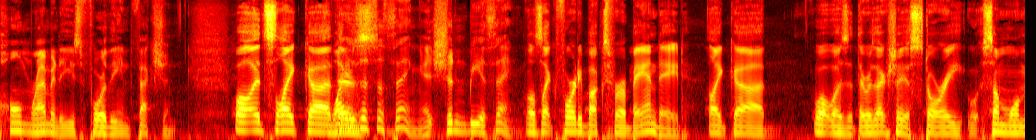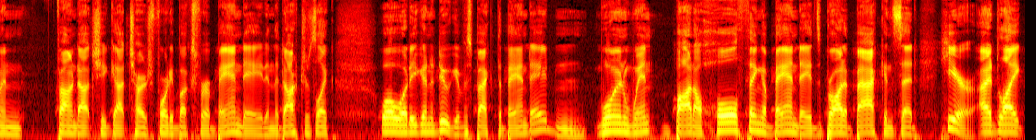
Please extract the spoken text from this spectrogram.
home remedies for the infection. Well, it's like uh, Why there's is this a thing? It shouldn't be a thing. well, it's like 40 bucks for a band-aid. Like uh what was it? There was actually a story some woman found out she got charged 40 bucks for a band-aid and the doctor's like, "Well, what are you going to do? Give us back the band-aid?" And woman went bought a whole thing of band-aids, brought it back and said, "Here, I'd like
